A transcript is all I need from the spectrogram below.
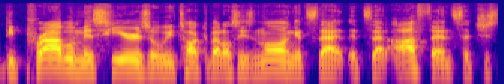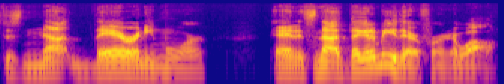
the problem is here is what we talked about all season long. It's that it's that offense that just is not there anymore, and it's not they're going to be there for a while.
